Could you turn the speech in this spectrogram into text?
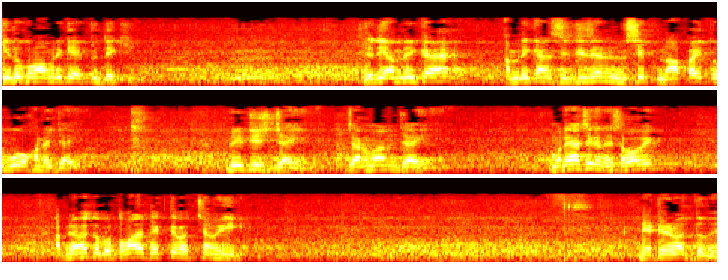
কীরকম আমেরিকা একটু দেখি। যদি আমেরিকায় আমেরিকান সিটিজেনশিপ না পাই তবুও ওখানে যাই। ব্রিটিশ যাই জার্মান যাই। মনে আছে কেন? স্বাভাবিক? আপনি হয়তো বর্তমানে দেখতে পাচ্ছেন ওই নেটের মাধ্যমে,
